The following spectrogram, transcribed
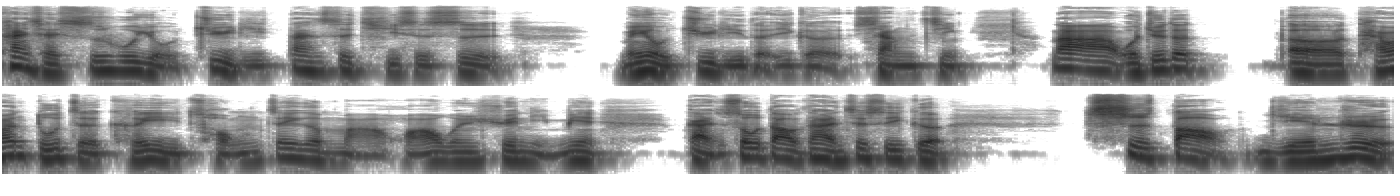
看起来似乎有距离，但是其实是没有距离的一个相近。那我觉得，呃，台湾读者可以从这个马华文学里面感受到，当然这是一个赤道炎热，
